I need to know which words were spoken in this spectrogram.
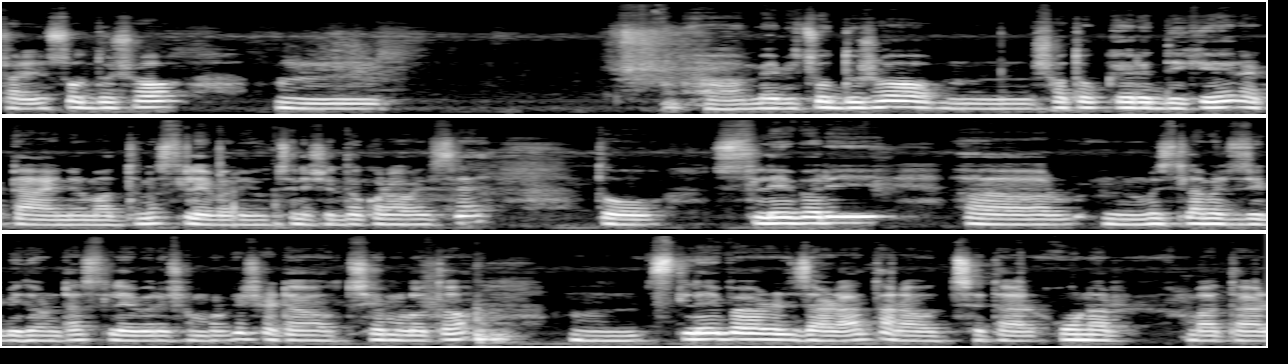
সরি চোদ্দোশো মেবি চোদ্দোশো শতকের দিকের একটা আইনের মাধ্যমে স্লেভারি হচ্ছে নিষিদ্ধ করা হয়েছে। তো স্লেভারি ইসলামের যে বিধানটা স্লেভারি সম্পর্কে সেটা হচ্ছে মূলত স্লেভার যারা, তারা হচ্ছে তার ওনার বা তার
